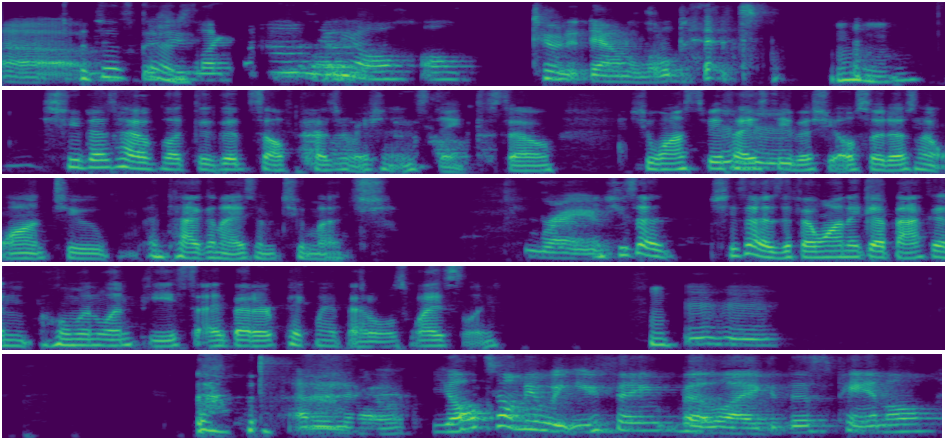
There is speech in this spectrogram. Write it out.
Um, so she's like oh, maybe I'll, I'll tune it down a little bit. Mm-hmm she does have like a good self-preservation instinct so she wants to be feisty mm-hmm. but she also doesn't want to antagonize him too much. Right. and she said she says if i want to get back in home in one piece i better pick my battles wisely. Mm-hmm. i don't know. Y'all tell me what you think but like this panel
